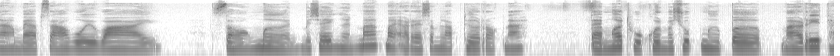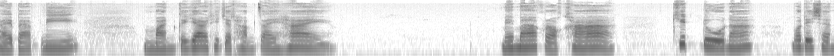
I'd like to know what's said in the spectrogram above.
นางแบบสาวโวยวายสองหมื่นไม่ใช่เงินมากมายอะไรสำหรับเธอหรอกนะ แต่เมื่อถูกคนมาชุบมือเปิบ มารีดไถแบบนี้ มันก็ยากที่จะทำใจให้ ไม่มากหรอกค่ะ คิดดูนะ ว่าดิฉัน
